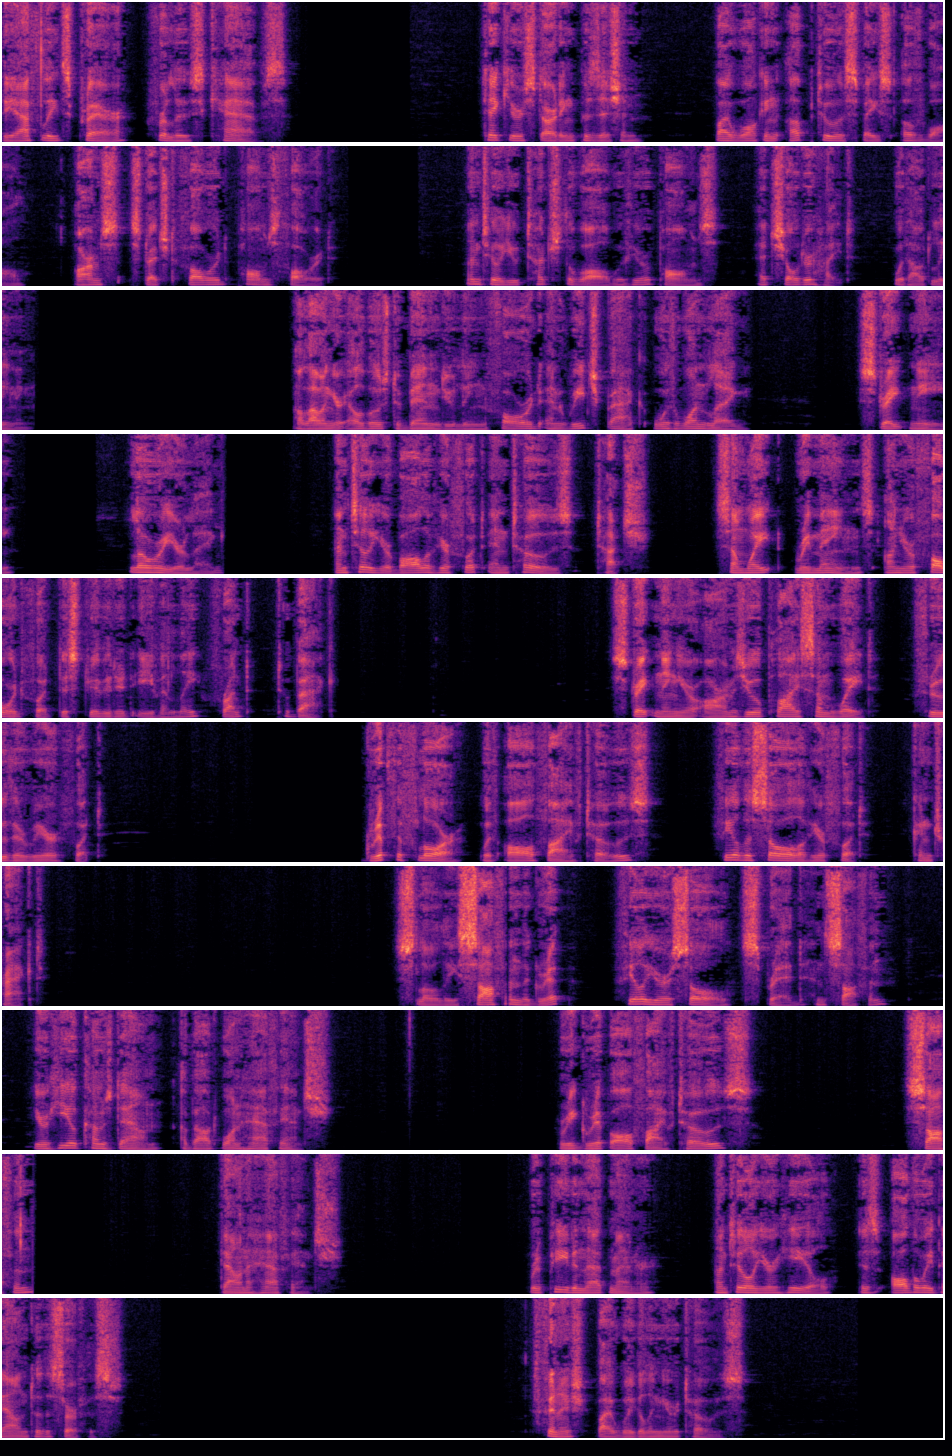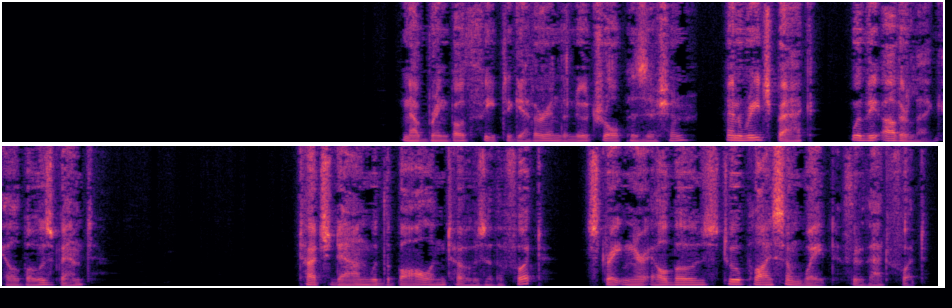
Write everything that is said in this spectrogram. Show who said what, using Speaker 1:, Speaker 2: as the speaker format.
Speaker 1: The Athlete's Prayer for Loose Calves Take your starting position by walking up to a space of wall, arms stretched forward, palms forward, until you touch the wall with your palms at shoulder height without leaning. Allowing your elbows to bend, you lean forward and reach back with one leg, straight knee, Lower your leg until your ball of your foot and toes touch. Some weight remains on your forward foot distributed evenly front to back. Straightening your arms, you apply some weight through the rear foot. Grip the floor with all five toes. Feel the sole of your foot contract. Slowly soften the grip. Feel your sole spread and soften. Your heel comes down about one half inch. Regrip all five toes. Soften down a half inch. Repeat in that manner until your heel is all the way down to the surface. Finish by wiggling your toes. Now bring both feet together in the neutral position and reach back with the other leg, elbows bent. Touch down with the ball and toes of the foot. Straighten your elbows to apply some weight through that foot.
